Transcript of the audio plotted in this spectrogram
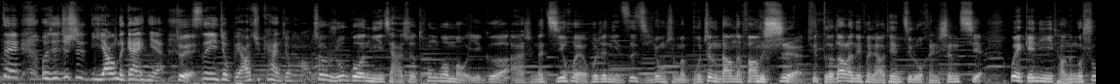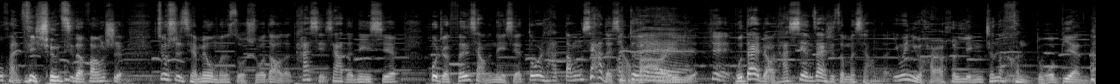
对，我觉得就是一样的概念。对，所以就不要去看就好了。就如果你假设通过某一个啊什么机会，或者你自己用什么不正当的方式去得到了那份聊天记录，很生气，我也给你一条能够舒缓自己生气的方式，就是前面我们所说到的，他写下的那些或者分享的那些，都是他当下的想法而已，对，不代表他现在是这么想的。因为女孩和零真的很多变的。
